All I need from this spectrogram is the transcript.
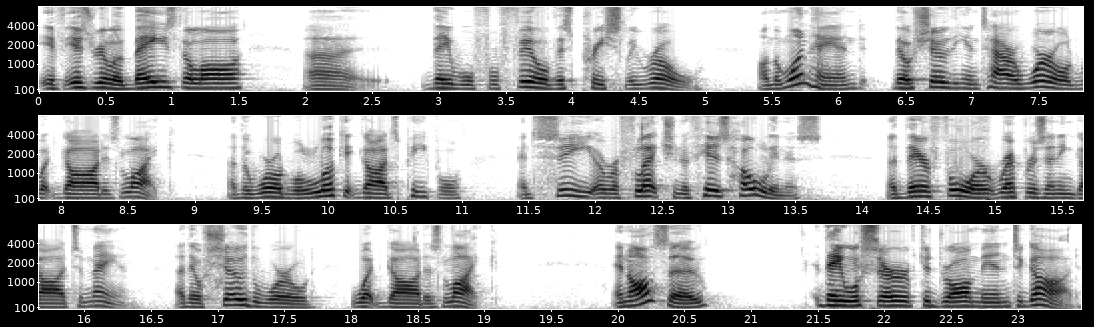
if Israel obeys the law, uh, they will fulfill this priestly role. On the one hand, they'll show the entire world what God is like. Uh, the world will look at God's people and see a reflection of His holiness, uh, therefore representing God to man. they'll show the world what God is like. And also, they will serve to draw men to God.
